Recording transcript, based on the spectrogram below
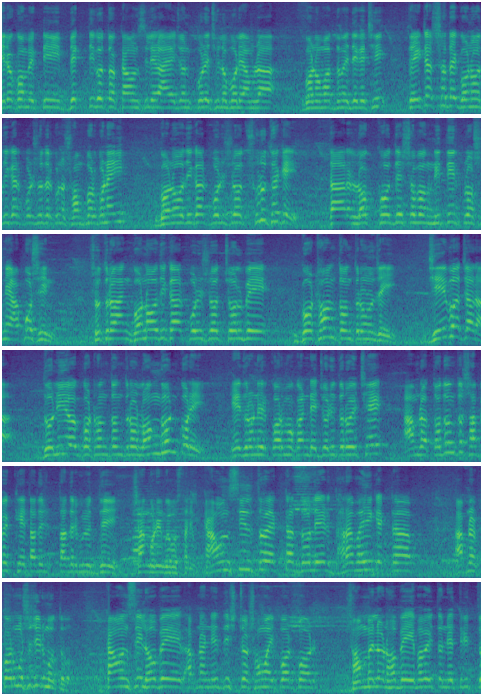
এরকম একটি ব্যক্তিগত কাউন্সিলের আয়োজন করেছিল বলে আমরা গণমাধ্যমে দেখেছি। তো এটার সাথে গণ অধিকার পরিষদের কোনো সম্পর্ক নেই। গণ অধিকার পরিষদ শুরু থেকে তার লক্ষ্য, উদ্দেশ্য এবং নীতির প্রশ্নে আপোষহীন। সুতরাং গণ অধিকার পরিষদ চলবে গঠনতন্ত্র অনুযায়ী। যে বা যারা দলীয় গঠনতন্ত্র লঙ্ঘন করে এ ধরনের কর্মকাণ্ডে জড়িত রয়েছে, আমরা তদন্ত সাপেক্ষে তাদের তাদের বিরুদ্ধে সাংগঠনিক ব্যবস্থা নিই কাউন্সিল তো একটা দলের ধারাবাহিক একটা আপনার কর্মসূচির মতো। কাউন্সিল হবে আপনার নির্দিষ্ট সময় পর পর সম্মেলন হবে এভাবেই তো নেতৃত্ব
